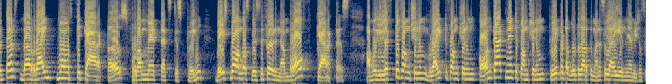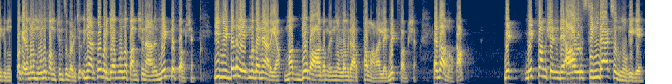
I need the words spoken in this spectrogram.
Returns the right most characters from a text string based on the specified number of characters അപ്പോൾ ഈ ലെഫ്റ്റ് ഫംഗ്ഷനും റൈറ്റ് ഫംഗ്ഷനും കോൺകാറ്റിനേറ്റ് ഫംഗ്ഷനും പ്രിയപ്പെട്ട കൂട്ടുകാർക്ക് മനസ്സിലായി എന്ന് ഞാൻ വിശ്വസിക്കുന്നു. ഓക്കെ നമ്മൾ മൂന്ന് ഫംഗ്ഷൻസ് പഠിച്ചു. ഇനി അടുത്ത പഠിക്കാൻ പോകുന്ന ഫംഗ്ഷൻ ആണ് മിഡ് ഫംഗ്ഷൻ ഈ മിഡ് എന്ന് കേൾക്കുമ്പോൾ തന്നെ അറിയാം മധ്യഭാഗം എന്നുള്ള ഒരു അർത്ഥമാണ് അല്ലെ മിഡ് ഫംഗ്ഷൻ എന്താ നോക്കാം? മിഡ് മിഡ് ഫംഗ്ഷന്റെ ആ ഒരു സിൻഡാക്സ് ഒന്ന് നോക്കിക്കേ.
